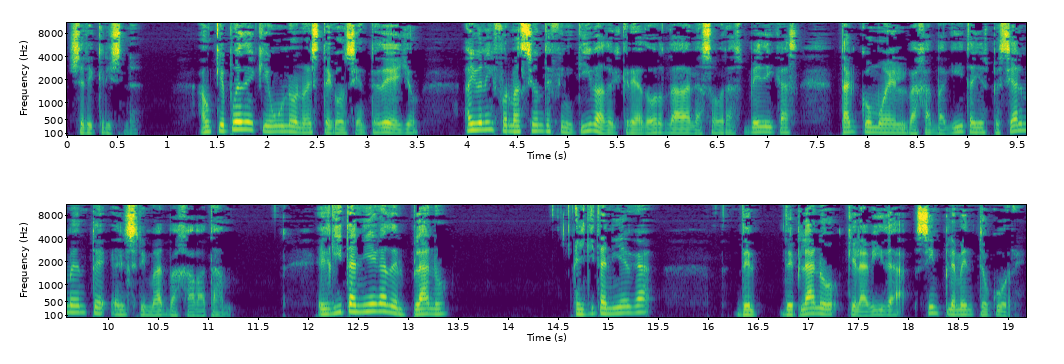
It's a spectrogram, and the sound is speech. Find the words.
Shri Krishna. Aunque puede que uno no esté consciente de ello, hay una información definitiva del creador dada las obras védicas, tal como el Bhagavad Gita y especialmente el Srimad Bhagavatam. El Gita niega del plano el Gita niega de plano que la vida simplemente ocurre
